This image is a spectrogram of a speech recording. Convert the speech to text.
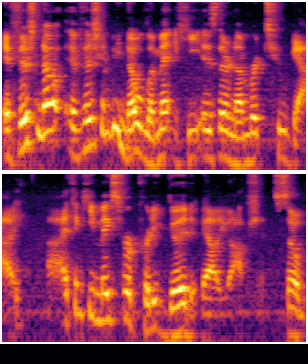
If there's no if there's to be no limit, he is their number 2 guy. I think he makes for a pretty good value option. So,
